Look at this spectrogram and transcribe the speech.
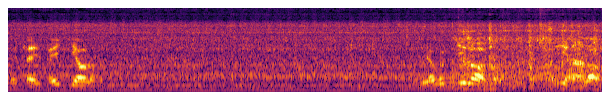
ไม่ใส่ไฟเกี่ยวหรอกเดี๋ยวเมื่อกี้รอบที่หารอบ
